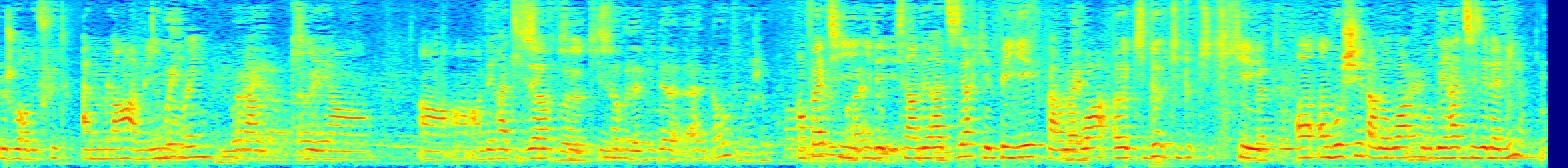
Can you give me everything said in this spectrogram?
le joueur de flûte Hamelin, Hamelin. Oui, voilà, qui est un, un, dératiseur qui, qui, sauve la vie d'Hanovre, je crois. En fait, c'est un dératiseur qui est payé par le roi, qui, qui, qui, est embauché par le roi pour dératiser la ville. Mm.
